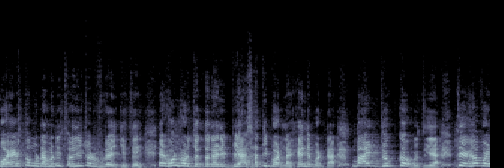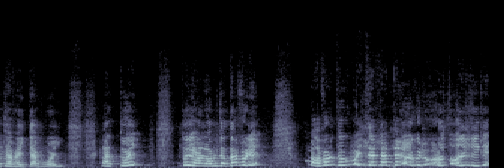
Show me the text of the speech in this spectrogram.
বয়স তো মোটামুটি চল্লিশর ফুরে গেছে। এখন পর্যন্ত নারী বিয়া সাথী পড় না খেনে পড় না। বাইর দুঃখ বুঝিয়া টাকা পয়সা পাইতাম কই আর তুই তুই আরাম যাতা পড়ি বাবার দুঃখ পয়সা না টাকাগুলো বড় চললি রে।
